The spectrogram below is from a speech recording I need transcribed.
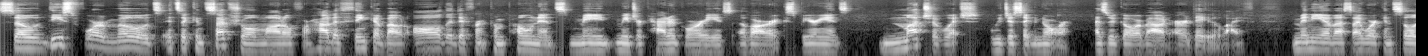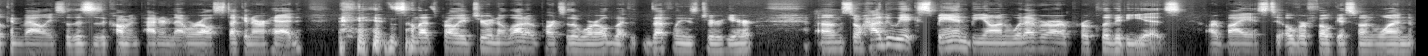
So these four modes, it's a conceptual model for how to think about all the different components, major categories of our experience, much of which we just ignore as we go about our daily life many of us, I work in Silicon Valley, so this is a common pattern that we're all stuck in our head. and so that's probably true in a lot of parts of the world, but definitely is true here. Um, so, how do we expand beyond whatever our proclivity is, our bias to overfocus on one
